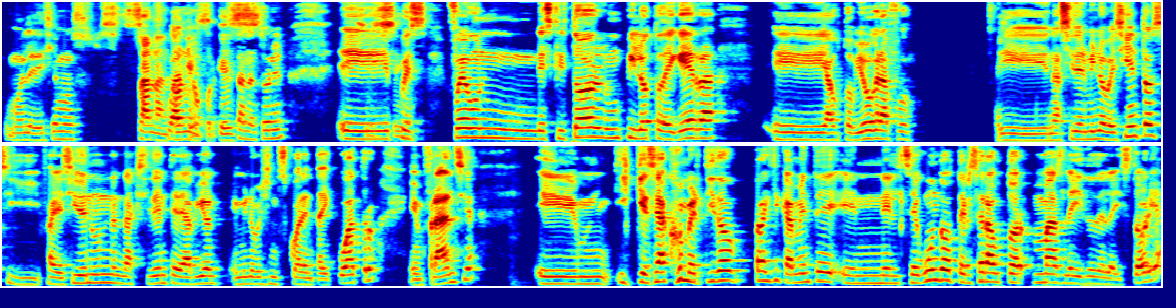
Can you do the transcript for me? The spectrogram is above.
como le decíamos San Antonio, cuates, porque es... San Antonio, eh, sí. pues fue un escritor, un piloto de guerra, eh, autobiógrafo, eh, nacido en 1900 y fallecido en un accidente de avión en 1944 en Francia, eh, y que se ha convertido prácticamente en el segundo o tercer autor más leído de la historia.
